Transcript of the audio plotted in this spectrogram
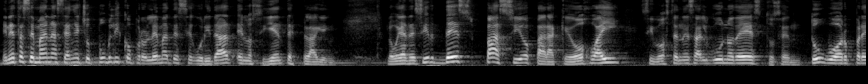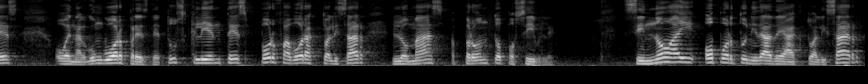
En esta semana se han hecho públicos problemas de seguridad en los siguientes plugins. Lo voy a decir despacio para que, ojo ahí, si vos tenés alguno de estos en tu WordPress o en algún WordPress de tus clientes, por favor actualizar lo más pronto posible. Si no hay oportunidad de actualizar,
